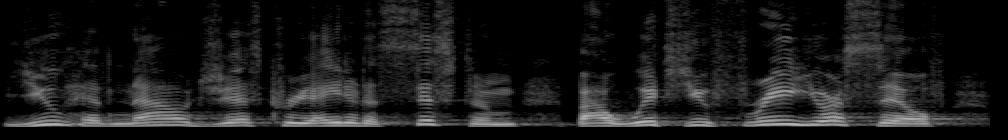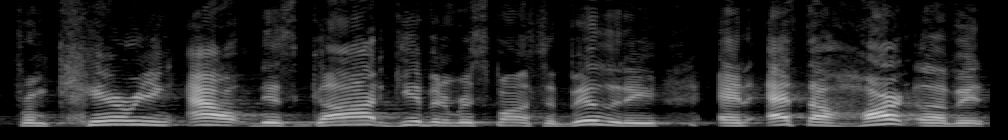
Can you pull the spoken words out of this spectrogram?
you have now just created a system by which you free yourself from carrying out this God given responsibility. And at the heart of it,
